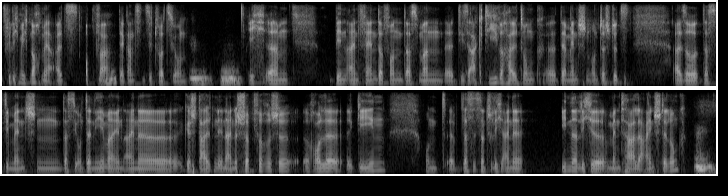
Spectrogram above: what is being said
fühle ich mich noch mehr als Opfer mhm. der ganzen Situation. Mhm. mhm. Ich ähm, bin ein Fan davon, dass man äh, diese aktive Haltung äh, der Menschen unterstützt. Also, dass die Menschen, dass die Unternehmer in eine gestalten, in eine schöpferische Rolle äh, gehen. Und äh, das ist natürlich eine innerliche mentale Einstellung. Mhm.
